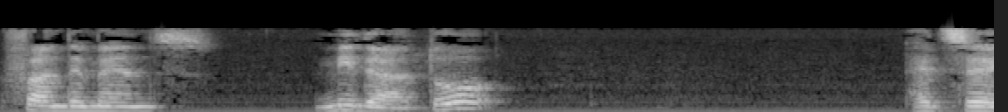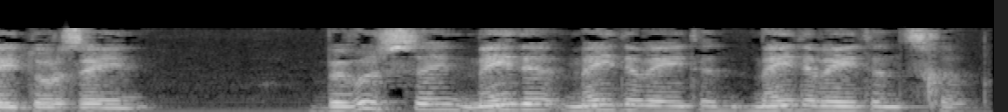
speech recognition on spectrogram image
van de mens, midato, het zij door zijn bewustzijn, mede, medeweten, medewetenschap,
